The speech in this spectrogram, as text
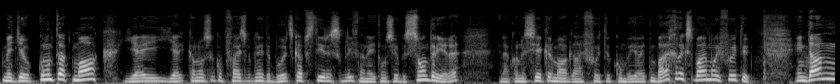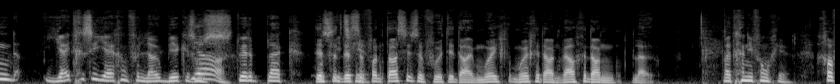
met jou kontak maak. Jy jy kan ons ook op Facebook net 'n boodskap stuur asseblief, dan het ons jou besonderhede en dan kan ons seker maak daai foto kom by jou uit. En baie geluk, baie mooi foto. En dan jy het gesê jy gaan vir Lou Beek is Ja. ons tweede plek. Dis dis 'n fantastiese foto daai, mooi mooi gedaan, wel gedaan, Lou. Wat gaan jy vir hom gee? Gaan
